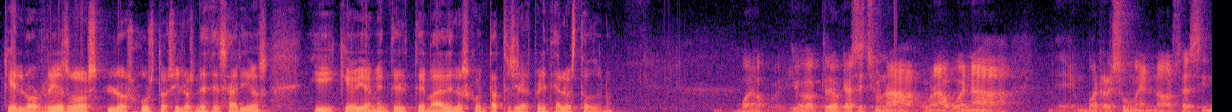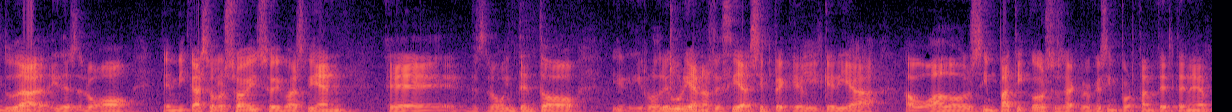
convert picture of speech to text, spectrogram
que los riesgos, los justos y los necesarios, y que obviamente el tema de los contactos y la experiencia lo es todo, ¿no? Bueno, yo creo que has hecho una, buena, eh, un buen resumen, ¿no? O sea, sin duda, y desde luego en mi caso lo soy, soy más bien, eh, desde luego intento, y, y Rodrigo Uría nos decía siempre que él quería abogados simpáticos, o sea, creo que es importante el tener,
